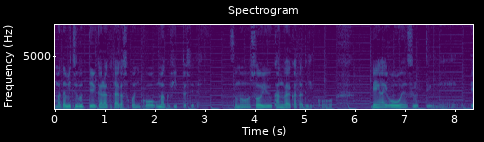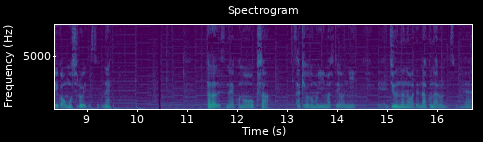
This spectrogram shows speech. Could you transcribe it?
また貢っていうキャラクターがそこにこう、うまくフィットしてて、その、そういう考え方で、こう、恋愛を応援するっていうね、映画面白いですよね。ただですね、この奥さん、先ほども言いましたように、17話で亡くなるんですよね。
